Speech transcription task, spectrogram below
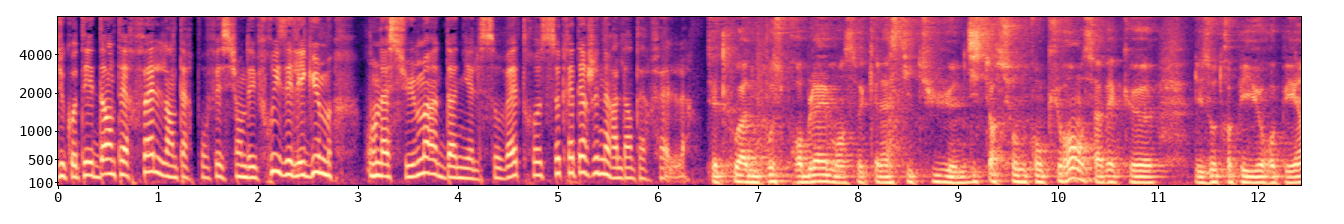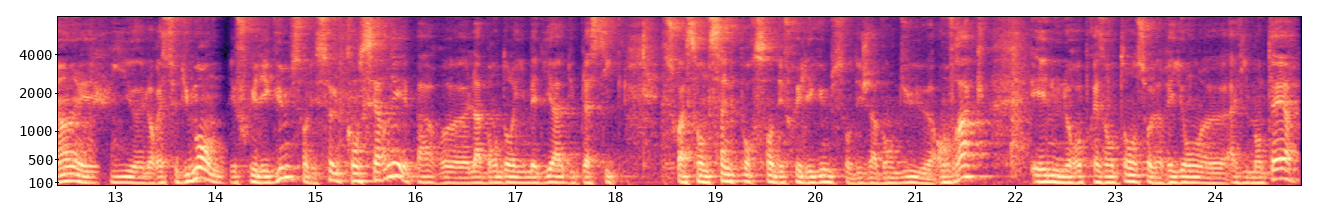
Du côté d'Interfel, l'interprofession des fruits et légumes, on assume. Daniel Sauvêtre, secrétaire général d'Interfel. Cette loi nous pose problème en ce qu'elle institue une distorsion de concurrence avec euh, les autres pays européens et puis euh, le reste du monde. Les fruits et légumes sont les seuls concernés par euh, l'abandon immédiat du plastique. 65% des fruits et légumes sont déjà vendus en vrac et nous ne représentons sur le rayon alimentaire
